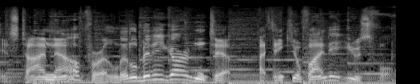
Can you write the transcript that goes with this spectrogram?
It's time now for a little bitty garden tip. I think you'll find it useful.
